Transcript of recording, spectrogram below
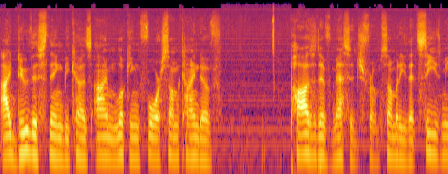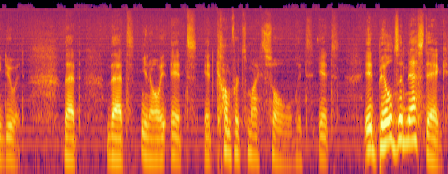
I do this thing because I'm looking for some kind of positive message from somebody that sees me do it. That that you know it it, it comforts my soul. It it it builds a nest egg.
